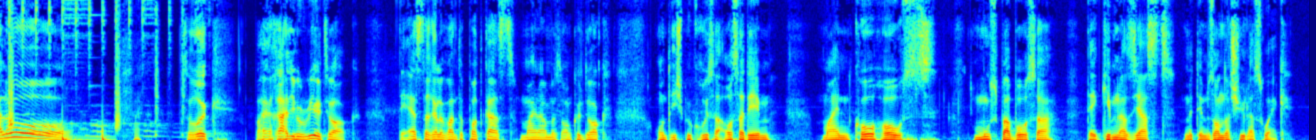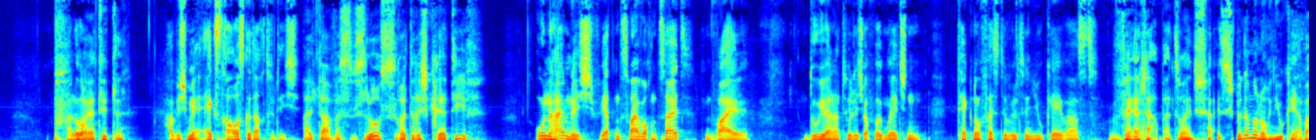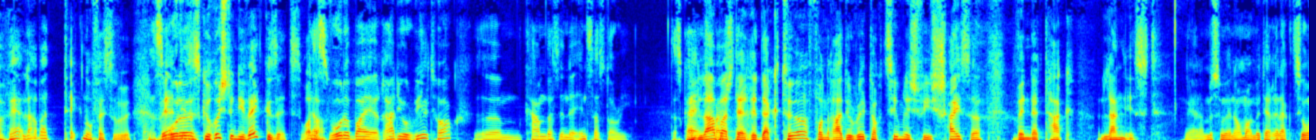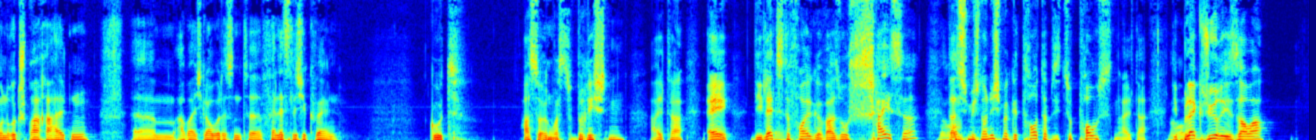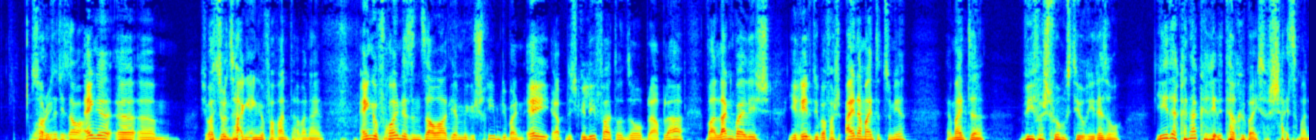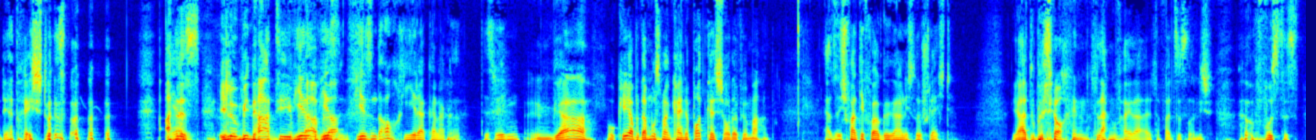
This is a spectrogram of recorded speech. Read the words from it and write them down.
Hallo! Zurück bei Radio Real Talk, der erste relevante Podcast. Mein Name ist Onkel Doc und ich begrüße außerdem meinen Co-Host Mus Barbosa, der Gymnasiast mit dem Sonderschüler-Swag. Hallo, Neuer Titel. habe ich mir extra ausgedacht für dich. Alter, was ist los? Heute richtig kreativ. Unheimlich. Wir hatten zwei Wochen Zeit, weil du ja natürlich auf irgendwelchen Techno-Festivals in UK warst. Wer labert so einen Scheiß? Ich bin immer noch in UK, aber wer labert Techno-Festival? Das Wer wurde- hat dieses Gerücht in die Welt gesetzt? Voilà. Das wurde bei Radio Real Talk, ähm, kam das in der Insta-Story. Das kann Dann labert der Redakteur von Radio Real Talk ziemlich viel Scheiße, wenn der Tag lang ist. Ja, da müssen wir nochmal mit der Redaktion Rücksprache halten. Ähm, aber ich glaube, das sind äh, verlässliche Quellen. Gut. Hast du irgendwas zu berichten? Alter, ey, die letzte Folge war so scheiße, Warum? dass ich mich noch nicht mehr getraut habe, sie zu posten, Alter. Die Warum? Black Jury ist sauer. Sorry. sind die sauer? Enge, äh, ähm, ich wollte schon sagen enge Verwandte, aber nein. Enge Freunde sind sauer, die haben mir geschrieben, die meinen, ey, ihr habt nicht geliefert und so, bla bla. War langweilig, ihr redet über Versch Einer meinte zu mir, er meinte, wie Verschwörungstheorie, der so, jeder Kanake redet darüber. Ich so, scheiße, Mann, der hat recht. Alles Illuminati, Wir, bla bla. wir, wir sind auch jeder Kanake. Deswegen, Ja, okay, aber da muss man keine Podcast-Show dafür machen. also ich fand die Folge gar nicht so schlecht. Ja, du bist ja auch ein Langweiler, Alter, falls du es noch nicht wusstest.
